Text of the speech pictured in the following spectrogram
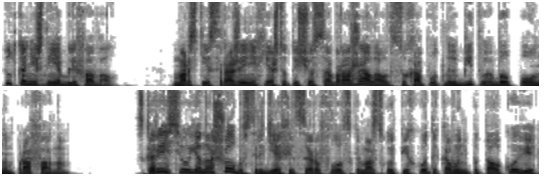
Тут, конечно, я блефовал. В морских сражениях я что-то еще соображал, а вот в сухопутных битвах был полным профаном. Скорее всего, я нашел бы среди офицеров флотской морской пехоты кого-нибудь потолковее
